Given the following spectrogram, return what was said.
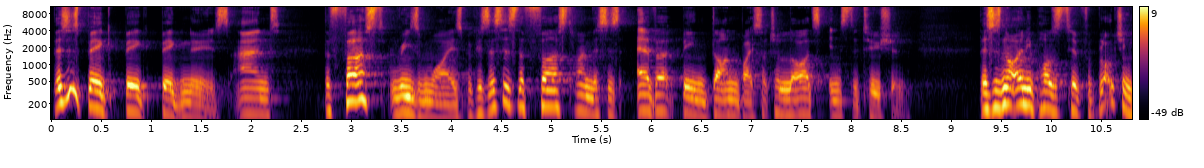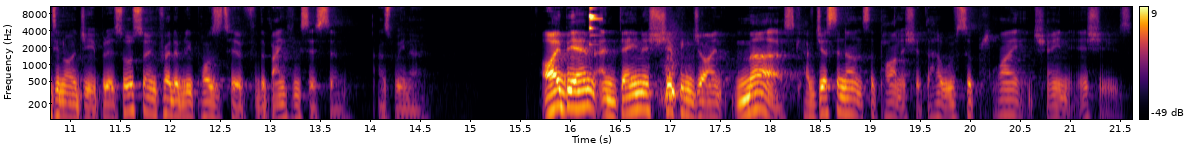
This is big, big, big news. And the first reason why is because this is the first time this has ever been done by such a large institution. This is not only positive for blockchain technology, but it's also incredibly positive for the banking system, as we know. IBM and Danish shipping giant Maersk have just announced a partnership to help with supply chain issues.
